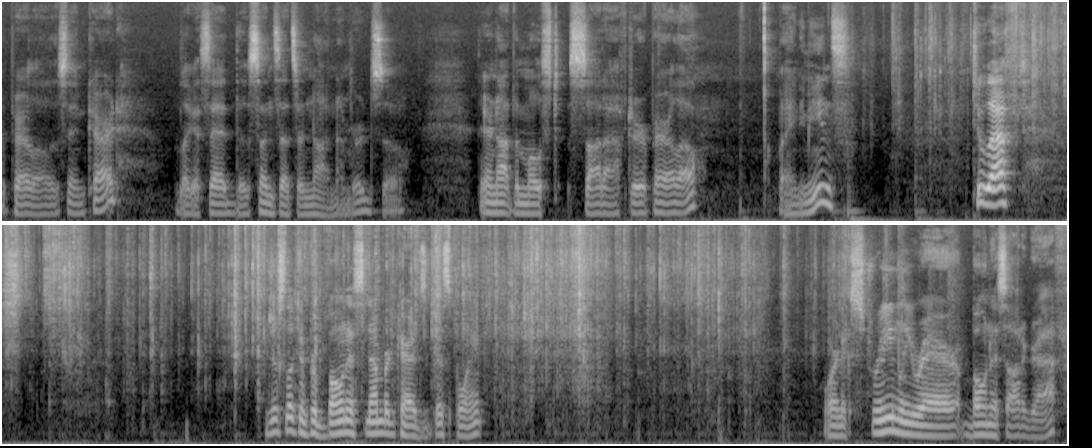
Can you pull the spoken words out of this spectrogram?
a parallel of the same card. Like I said, the sunsets are not numbered, so they're not the most sought after parallel by any means. Two left. Just looking for bonus numbered cards at this point. Or an extremely rare bonus autograph.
